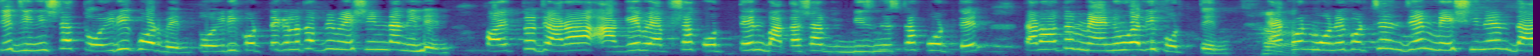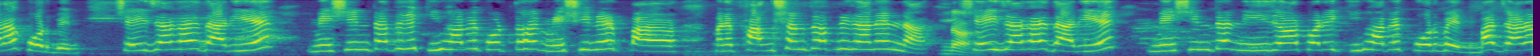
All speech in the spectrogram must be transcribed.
যে জিনিসটা তৈরি করবেন, তৈরি করতে গেলে তো আপনি মেশিনটা নিলেন। হয়তো যারা আগে ব্যবসা করতেন বাতাসার বিজনেসটা করতেন তারা হয়তো ম্যানুয়ালি করতেন হ্যাঁ। এখন মনে করছেন যে মেশিনের দ্বারা করবেন সেই জায়গায় দাঁড়িয়ে মেশিনটাতে যে কীভাবে করতে হয় মেশিনের মানে ফাংশন তো আপনি জানেন না। সেই জায়গায় দাঁড়িয়ে মেশিনটা নিয়ে যাওয়ার পরে কীভাবে করবেন বা যারা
